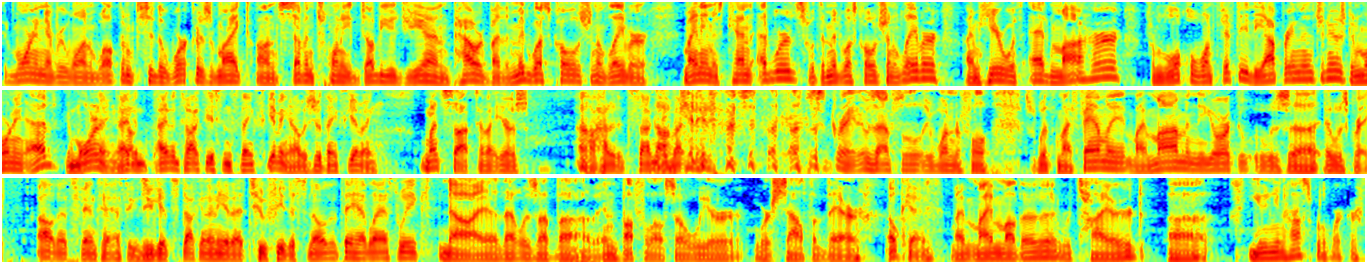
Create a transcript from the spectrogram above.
Good morning, everyone. Welcome to the Workers' Mic on 720 WGN, powered by the Midwest Coalition of Labor. My name is Ken Edwards with the Midwest Coalition of Labor. I'm here with Ed Maher from Local 150, the operating engineers. Good morning, Ed. Good morning. I haven't I haven't talked to you since Thanksgiving. How was your Thanksgiving? Mine sucked. How about yours? Oh, how did it suck? No, I'm kidding. it was great. It was absolutely wonderful. It was with my family, my mom in New York. It was, uh, it was great. Oh, that's fantastic. Did you get stuck in any of that two feet of snow that they had last week? No, I, uh, that was up, uh, in Buffalo. So we're, we're south of there. Okay. My, my mother, the retired, uh, union hospital worker.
